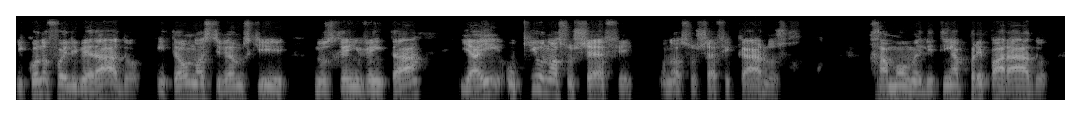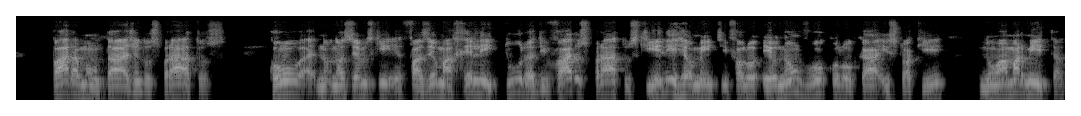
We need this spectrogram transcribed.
E quando foi liberado, então nós tivemos que nos reinventar. E aí, o que o nosso chefe, o nosso chefe Carlos Ramon, ele tinha preparado para a montagem dos pratos, com, nós tivemos que fazer uma releitura de vários pratos que ele realmente falou: eu não vou colocar isto aqui numa marmita,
